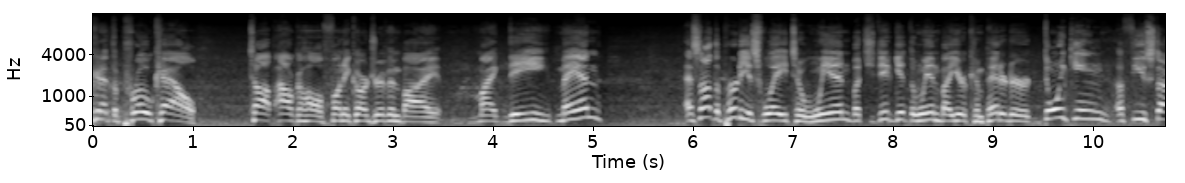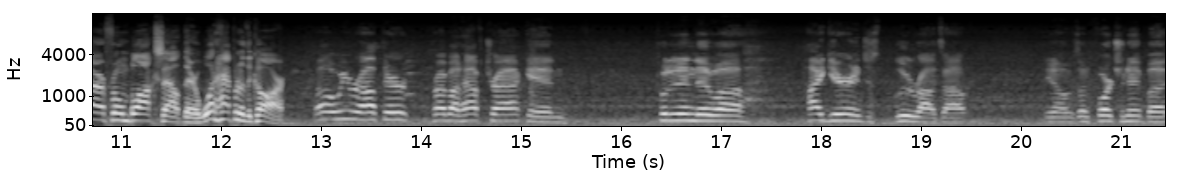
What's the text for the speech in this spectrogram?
Looking at the ProCal Top Alcohol Funny Car driven by Mike D. Man, that's not the prettiest way to win, but you did get the win by your competitor doinking a few styrofoam blocks out there. What happened to the car? Well, we were out there probably about half track and put it into uh, high gear and it just blew rods out. You know, it was unfortunate, but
